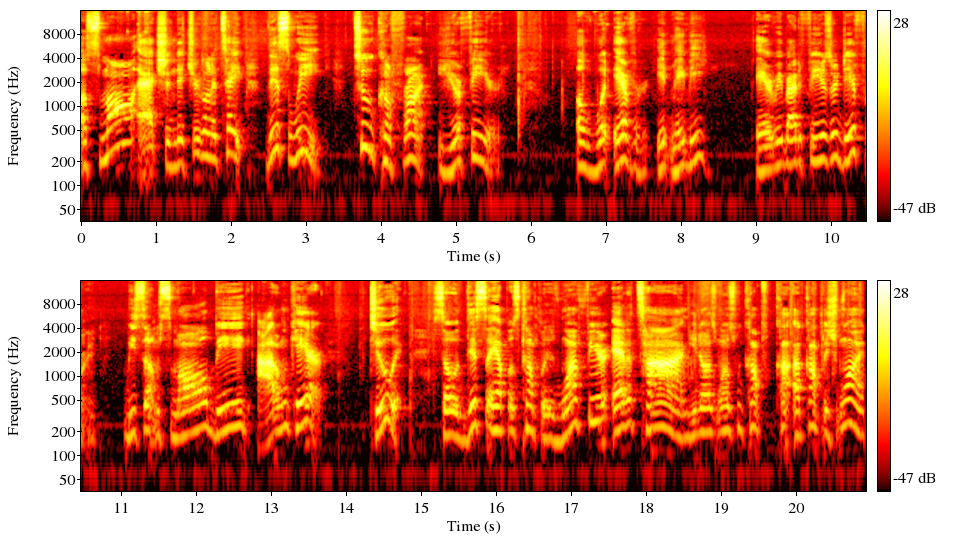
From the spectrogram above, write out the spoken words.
a small action that you're going to take this week to confront your fear of whatever it may be. Everybody fears are different. Be something small, big, I don't care. Do it. So this will help us accomplish one fear at a time. You know, as once we accomplish one,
